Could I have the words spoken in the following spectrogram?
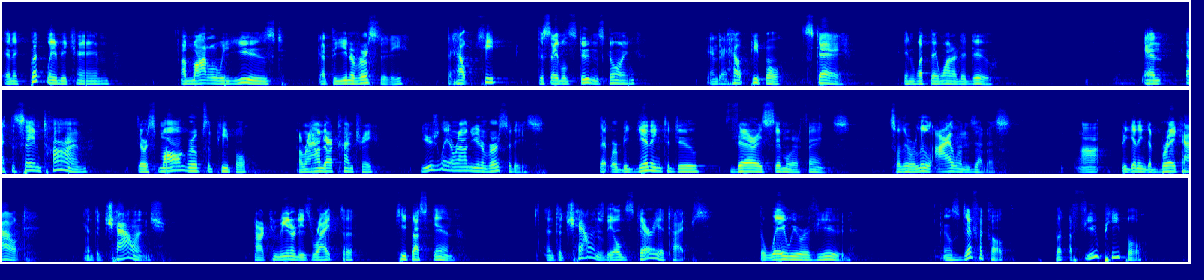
And it quickly became a model we used at the university to help keep disabled students going and to help people stay in what they wanted to do. And at the same time, there were small groups of people around our country, usually around universities, that were beginning to do very similar things. So there were little islands of us uh, beginning to break out and to challenge our community's right to keep us in and to challenge the old stereotypes, the way we were viewed. It was difficult, but a few people,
